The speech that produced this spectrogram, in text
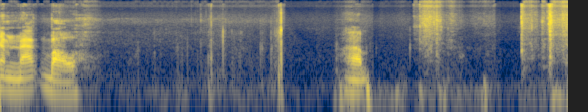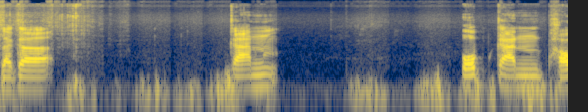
น้ำหนักเบาครับ แล้วก็การอบการเผา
